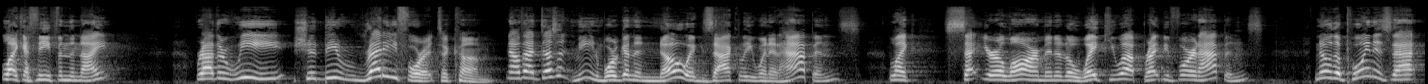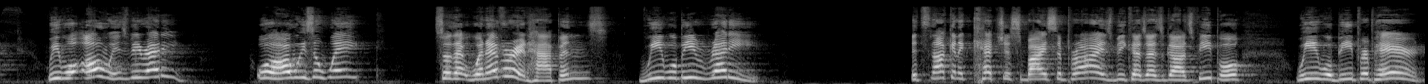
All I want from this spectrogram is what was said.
like a thief in the night. Rather, we should be ready for it to come. Now, that doesn't mean we're going to know exactly when it happens, like set your alarm and it'll wake you up right before it happens. No, the point is that we will always be ready. We'll always awake so that whenever it happens, we will be ready. It's not going to catch us by surprise because, as God's people, we will be prepared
